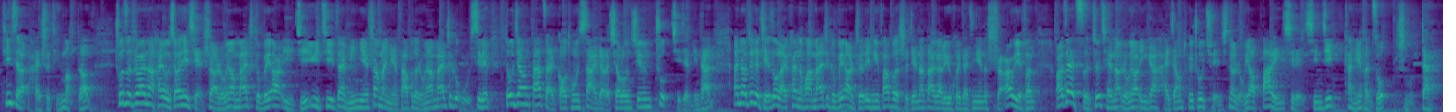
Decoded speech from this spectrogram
听起来还是挺猛的。除此之外呢，还有消息显示啊，荣耀 Magic V 二以及预计在明年上半年发布的荣耀 Magic 五系列都将搭载高通下一代的骁龙 GN2 旗舰平台。按照这个节奏来看的话，Magic V 二折叠屏发布的时间呢，大概率会在今年的十二月份。而在此之前呢，荣耀应该还将推出全新的荣耀八零系列新机，看点很足，拭目以待。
